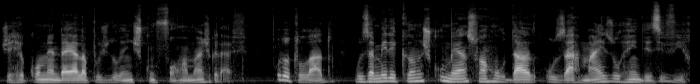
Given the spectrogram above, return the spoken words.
de recomendar ela para os doentes com forma mais grave. Por outro lado, os americanos começam a rodar, usar mais o Remdesivir.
